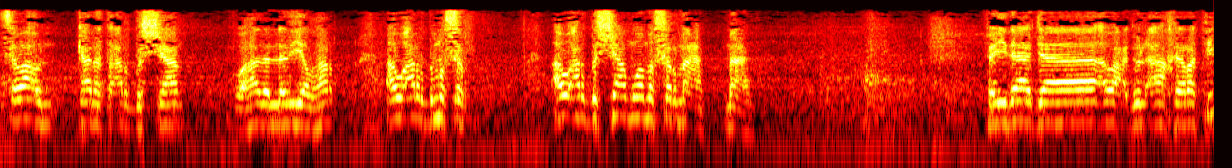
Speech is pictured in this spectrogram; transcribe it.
سواء كانت أرض الشام وهذا الذي يظهر أو أرض مصر أو أرض الشام ومصر معا معا. فإذا جاء وعد الآخرة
